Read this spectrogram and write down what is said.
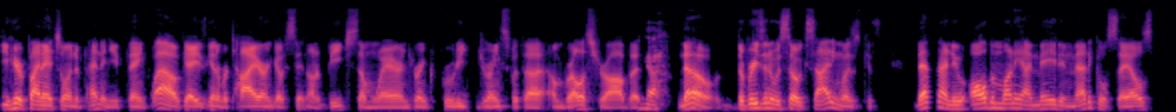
you hear financial independent, you think, wow, okay, he's gonna retire and go sitting on a beach somewhere and drink fruity drinks with an umbrella straw. But yeah. no, the reason it was so exciting was because then I knew all the money I made in medical sales,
